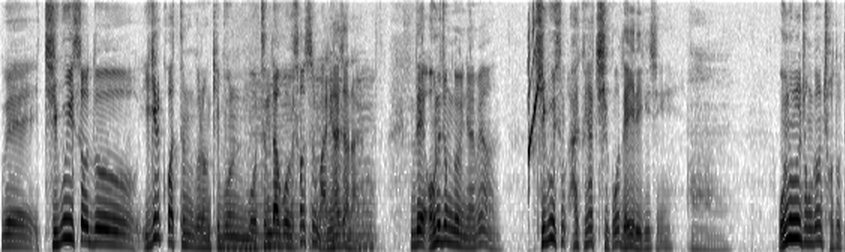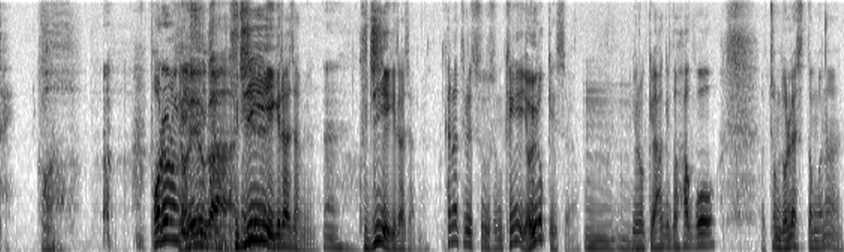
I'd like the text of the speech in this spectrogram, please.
왜 지고 있어도 이길 것 같은 그런 기분 뭐 든다고 선수를 많이 하잖아요. 근데 어느 정도였냐면 지고 있으면 아 그냥 지고 내일 이기지. 오늘 정도는 져도 돼. 벌어놓은 게 여유가- 있으니까. 굳이 얘기를 하자면 네. 굳이 얘기를 하자면 페널티레스 우승 굉장히 여유롭게 있어요. 음, 음. 이렇게 하기도 하고 좀 놀랐었던 거는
